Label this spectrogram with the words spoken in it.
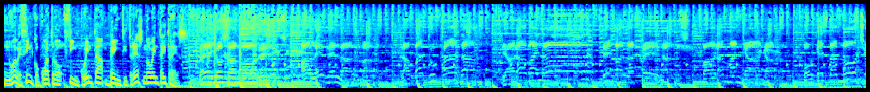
954 50 23 93. Bellos amores, alegre el alma, la batucada te hará bailar, deja las penas para mañana, porque esta noche...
